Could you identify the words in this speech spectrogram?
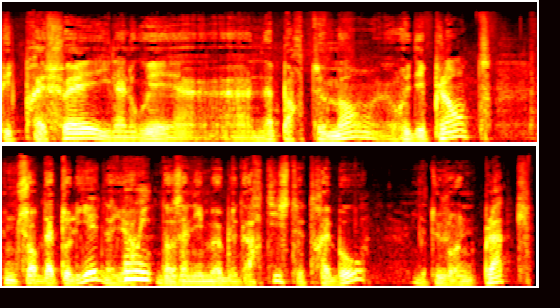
puis de préfet, il a loué un, appartement rue des Plantes, une sorte d'atelier d'ailleurs, dans un immeuble d'artiste très beau. Il y a toujours une plaque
